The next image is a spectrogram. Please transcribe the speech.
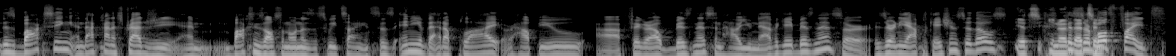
this boxing and that kind of strategy, and boxing is also known as the sweet science. Does any of that apply or help you uh, figure out business and how you navigate business, or is there any applications to those? It's you know Because that's they're an- both fights.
